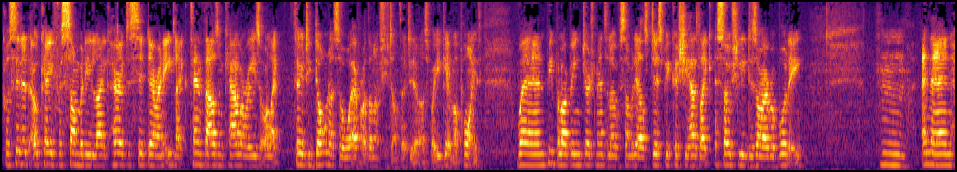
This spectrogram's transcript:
considered okay for somebody like her to sit there and eat like 10,000 calories or like 30 donuts or whatever I don't know if she's done 30 donuts but you get my point when people are being judgmental over somebody else just because she has like a socially desirable body hmm and then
